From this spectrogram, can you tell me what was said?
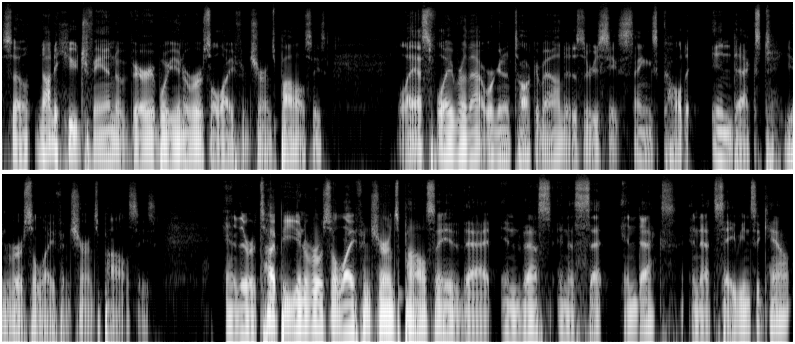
So, not a huge fan of variable universal life insurance policies. Last flavor that we're going to talk about is there's these things called indexed universal life insurance policies. And they're a type of universal life insurance policy that invests in a set index in that savings account.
